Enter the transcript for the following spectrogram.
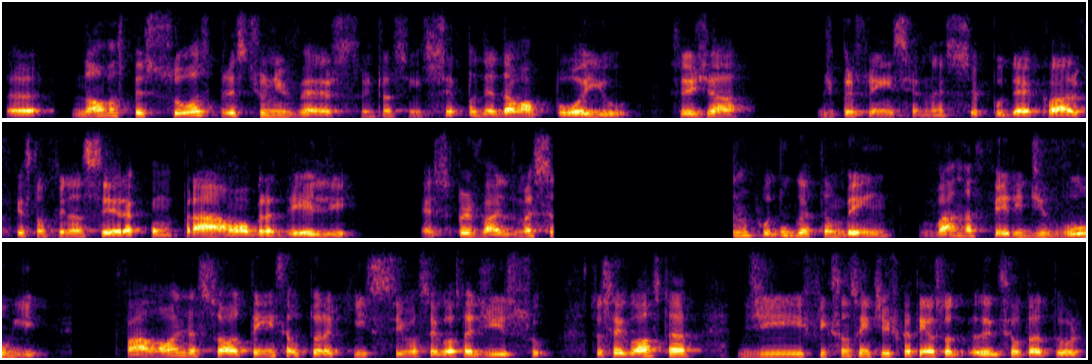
uh, novas pessoas para este universo. Então, assim, se você puder dar um apoio, seja de preferência, né, se você puder, claro, questão financeira, comprar a obra dele, é super válido. Mas se você não puder, divulga também, vá na feira e divulgue. Fala, olha só, tem esse autor aqui se você gosta disso. Se você gosta de ficção científica, tem esse outro autor.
